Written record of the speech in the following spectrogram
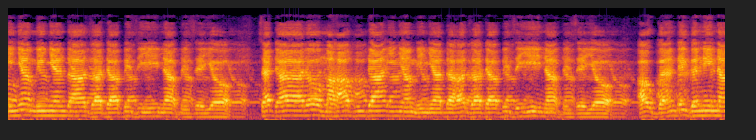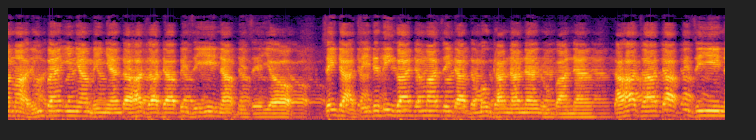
အညမဉ္ဉံသာဇာတပစ္စယေနပစ္စယောဇတ္တရောမဟာဗုဒ္ဓအညမဉ္ဉသာဟဇာတပစ္စယေနပစ္စယောအောက်ကံဒိဋ္ဌနိနာမရူပံအညမဉ္ဉသာဟဇာတပစ္စယေနပစ္စယောစိတ်ဓာစေတသိကဓမ္မစိတ်ဓာသမုဋ္ဌာနာနံရူပါနံ သဟဇာတပစ္စယေန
